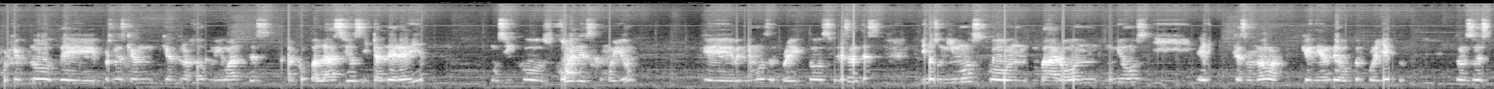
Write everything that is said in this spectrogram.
por ejemplo, de personas que han, trabajado conmigo antes, Marco Palacios y Cal de Heredia, músicos jóvenes como yo, que venimos de proyectos interesantes, y nos unimos con Barón Muñoz y Eric Casanova, que venían de otro proyecto. Entonces,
